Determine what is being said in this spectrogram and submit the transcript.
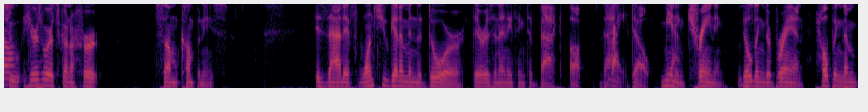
So- to here's where it's going to hurt some companies is that if once you get them in the door, there isn't anything to back up that Right. dough. Meaning training, building their brand, helping them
